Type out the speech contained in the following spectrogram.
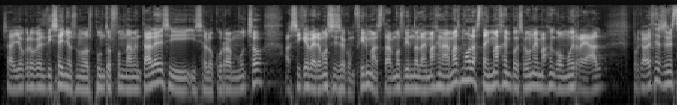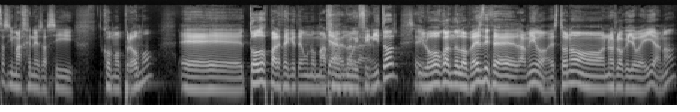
O sea, yo creo que el diseño es uno de los puntos fundamentales y, y se lo ocurran mucho, así que veremos si se confirma. Estamos viendo la imagen. Además, mola esta imagen porque se ve una imagen como muy real, porque a veces en estas imágenes así como promo, eh, todos parecen que tienen unos márgenes es muy verdad, finitos Sí. y luego cuando los ves dices, amigo, esto no, no es lo que yo veía, ¿no?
